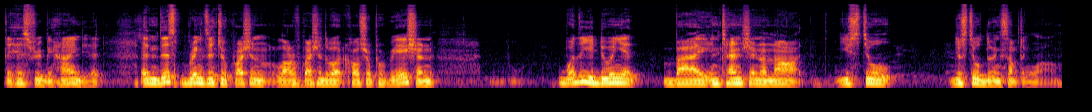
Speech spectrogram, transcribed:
the history behind it. And this brings into question a lot of questions about cultural appropriation. Whether you're doing it by intention or not, you still you're still doing something wrong,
